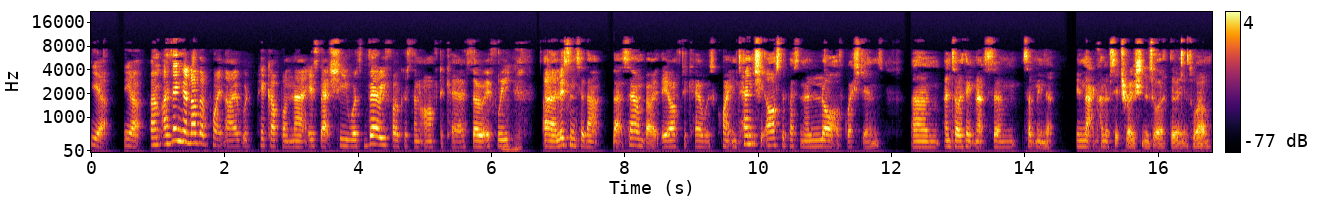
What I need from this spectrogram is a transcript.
Yeah, yeah. Um, I think another point that I would pick up on that is that she was very focused on aftercare. So if we Mhm. uh, listen to that that soundbite, the aftercare was quite intense. She asked the person a lot of questions, um, and so I think that's um, something that in that kind of situation is worth doing as well.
